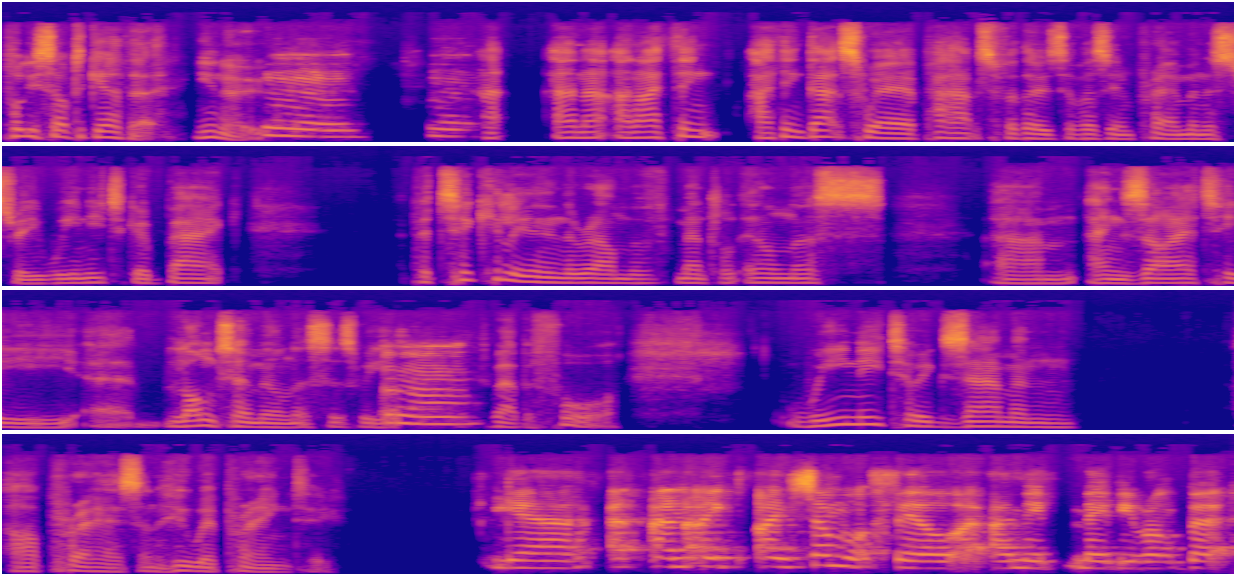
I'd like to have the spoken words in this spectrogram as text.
pull yourself together? You know. Mm. And and I think I think that's where perhaps for those of us in prayer ministry we need to go back, particularly in the realm of mental illness, um, anxiety, uh, long term illness, as we mm. talked about before. We need to examine our prayers and who we're praying to. Yeah, and I, I somewhat feel I may may be wrong, but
